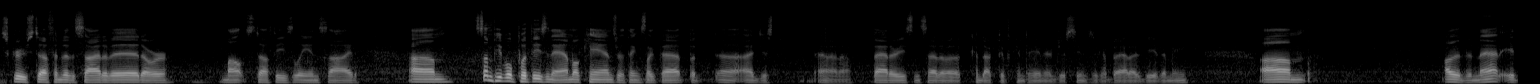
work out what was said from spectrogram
screw stuff into the side of it or mount stuff easily inside. Um, some people put these in ammo cans or things like that, but uh, I just, I don't know, batteries inside of a conductive container just seems like a bad idea to me. Um, other than that, it,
